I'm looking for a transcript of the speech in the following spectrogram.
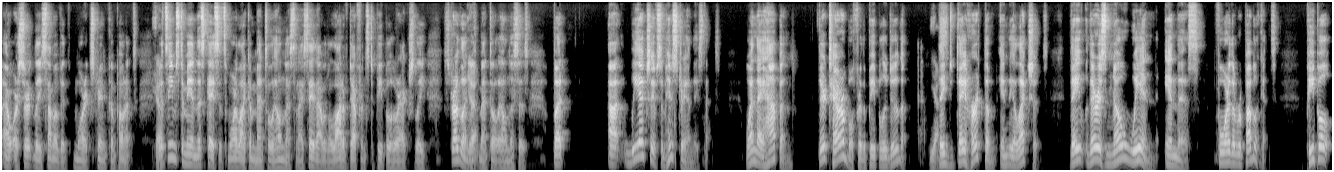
or certainly some of its more extreme components. Yeah. But it seems to me in this case it's more like a mental illness, and I say that with a lot of deference to people who are actually struggling Yeah. with mental illnesses. But uh, we actually have some history on these things. When they happen, they're terrible for the people who do them. Yes. They they hurt them in the elections. They there is no win in this for the Republicans. People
